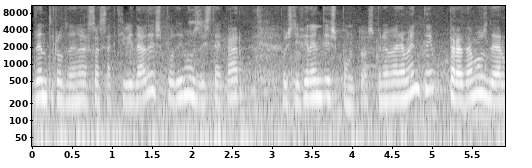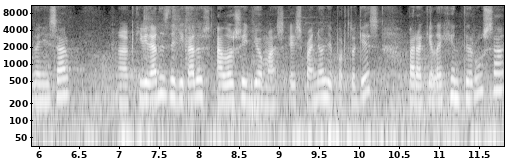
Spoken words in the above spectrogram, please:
Dentro de nuestras actividades podemos destacar pues, diferentes puntos. Primeramente, tratamos de organizar actividades dedicadas a los idiomas español y portugués para que la gente rusa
